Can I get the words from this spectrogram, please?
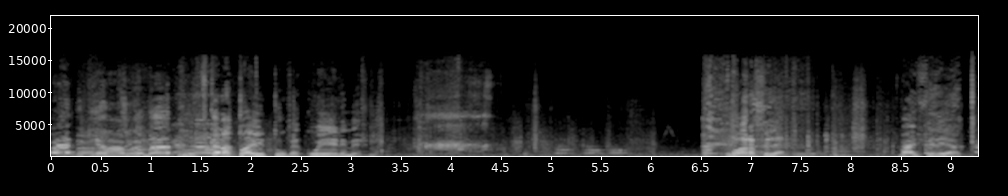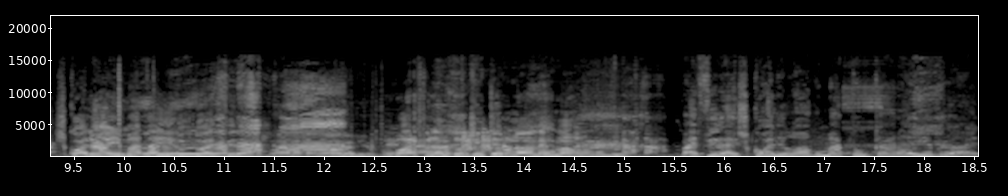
Ué, pequeno, siga o mato. Fica na tua YouTube, é com ele, meu irmão. Bora, filé. Vai, filé. Escolhe um aí, mata Escolhe aí. um dos dois, filé. Bora, mata logo, amigo. Bora, filé. Não tô o dia inteiro não, meu irmão. Bora, amigo. Vai, filé, escolhe logo, mata um cara aí, brother.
